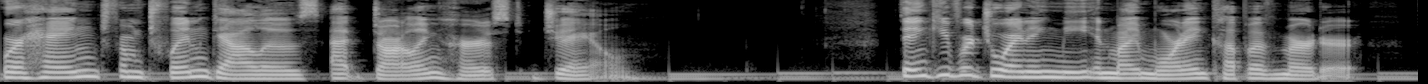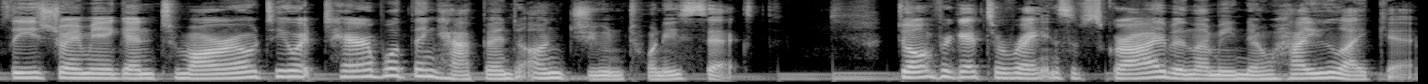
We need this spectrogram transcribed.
were hanged from twin gallows at Darlinghurst Jail. Thank you for joining me in my morning cup of murder. Please join me again tomorrow to hear what terrible thing happened on June 26th. Don't forget to rate and subscribe and let me know how you like it.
